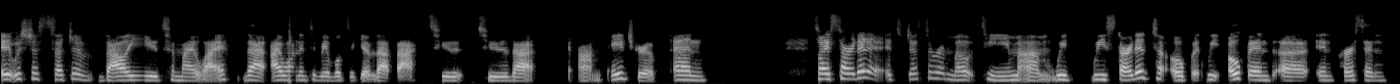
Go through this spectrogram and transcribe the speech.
it was just such a value to my life that I wanted to be able to give that back to, to that um, age group. And so I started it. It's just a remote team. Um, we, we started to open, we opened a in-person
